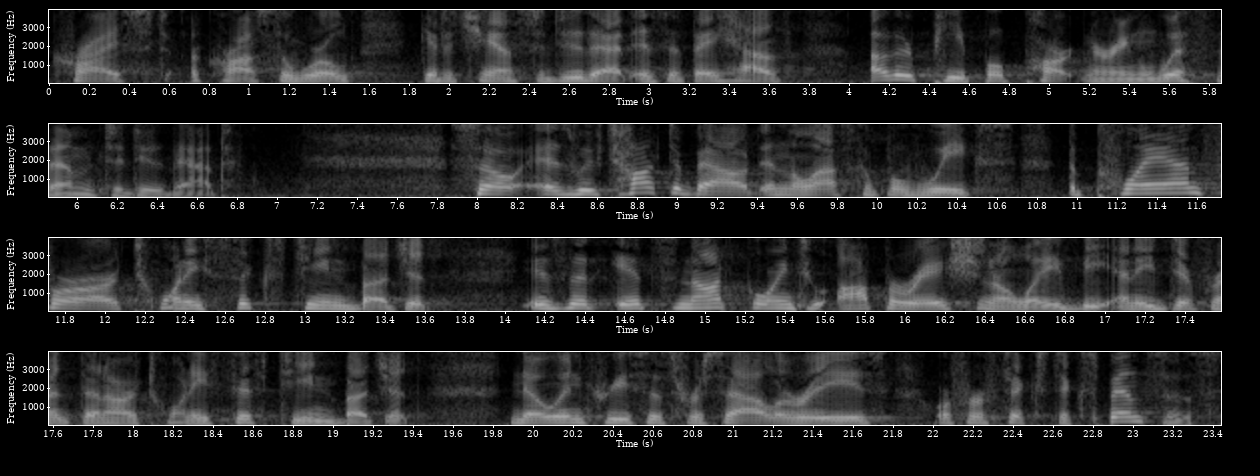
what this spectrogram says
Christ across the world get a chance to do that is if they have other people partnering with them to do that. So, as we've talked about in the last couple of weeks, the plan for our 2016 budget is that it's not going to operationally be any different than our 2015 budget. No increases for salaries or for fixed expenses.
